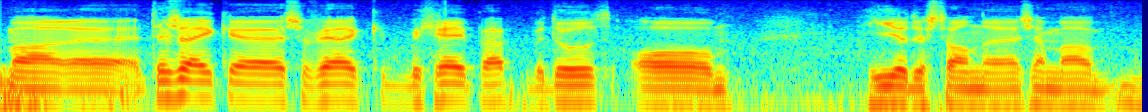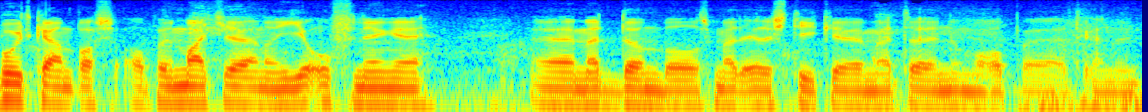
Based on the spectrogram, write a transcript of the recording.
Maar eh, het is eigenlijk, eh, zover ik begrepen heb, bedoeld om hier dus dan eh, zeg maar bootcampers op een matje en dan hier oefeningen met dumbbells, met elastieken, met noem maar op te gaan doen.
